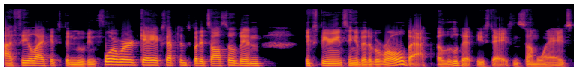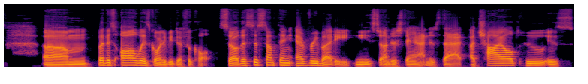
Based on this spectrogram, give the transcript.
I feel like it's been moving forward, gay acceptance, but it's also been experiencing a bit of a rollback a little bit these days in some ways. Um, but it's always going to be difficult. So this is something everybody needs to understand is that a child who is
